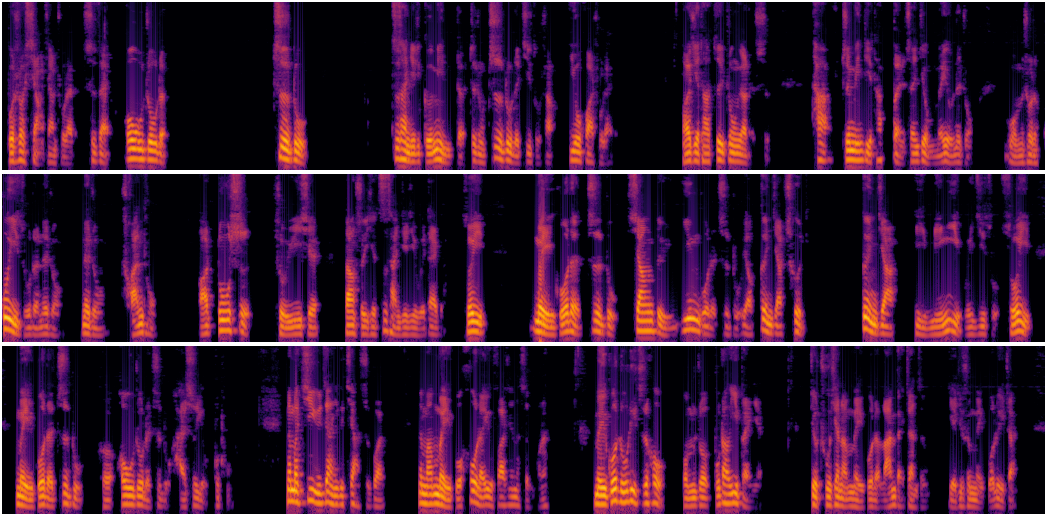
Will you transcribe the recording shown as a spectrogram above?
不是说想象出来的，是在欧洲的制度、资产阶级革命的这种制度的基础上优化出来的，而且它最重要的是。它殖民地它本身就没有那种我们说的贵族的那种那种传统，而都是属于一些当时一些资产阶级为代表，所以美国的制度相对于英国的制度要更加彻底，更加以民意为基础，所以美国的制度和欧洲的制度还是有不同。那么基于这样一个价值观，那么美国后来又发生了什么呢？美国独立之后。我们说不到一百年，就出现了美国的南北战争，也就是美国内战。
